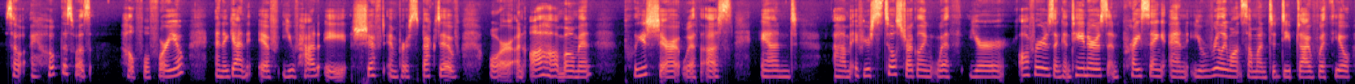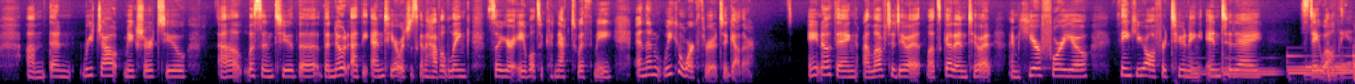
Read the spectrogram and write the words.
So I hope this was helpful for you. And again, if you've had a shift in perspective or an aha moment, please share it with us and um, if you're still struggling with your offers and containers and pricing, and you really want someone to deep dive with you, um, then reach out. Make sure to uh, listen to the the note at the end here, which is going to have a link so you're able to connect with me, and then we can work through it together. Ain't no thing. I love to do it. Let's get into it. I'm here for you. Thank you all for tuning in today. Stay wealthy.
